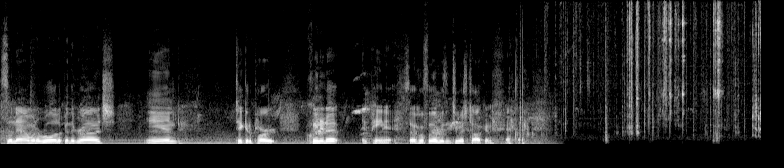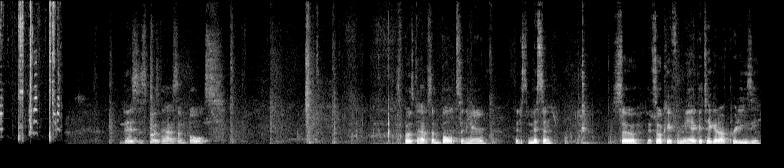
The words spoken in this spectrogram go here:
So now I'm gonna roll it up in the garage and take it apart, clean it up, and paint it. So hopefully that wasn't too much talking. This is supposed to have some bolts. It's supposed to have some bolts in here that it's missing. So it's okay for me. I could take it off pretty easy.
